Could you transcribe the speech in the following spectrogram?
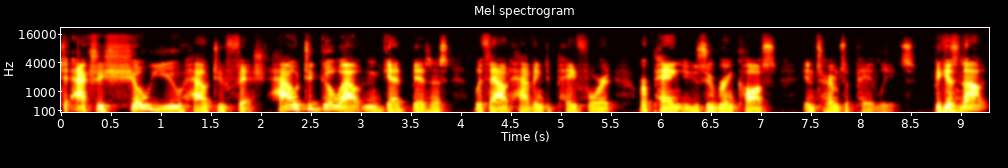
to actually show you how to fish, how to go out and get business without having to pay for it or paying exuberant costs in terms of paid leads. Because not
